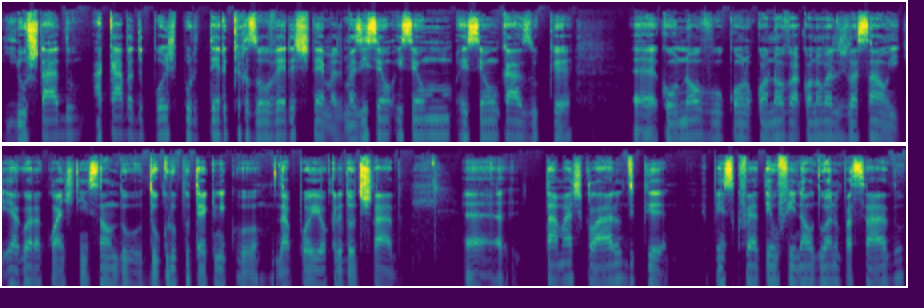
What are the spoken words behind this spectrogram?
e o Estado acaba depois por ter que resolver esses temas. Mas isso é, isso é, um, isso é um caso que, uh, com, o novo, com, com, a nova, com a nova legislação e, e agora com a extinção do, do Grupo Técnico de Apoio ao Credor do Estado, está eh, mais claro de que, eu penso que foi até o final do ano passado,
